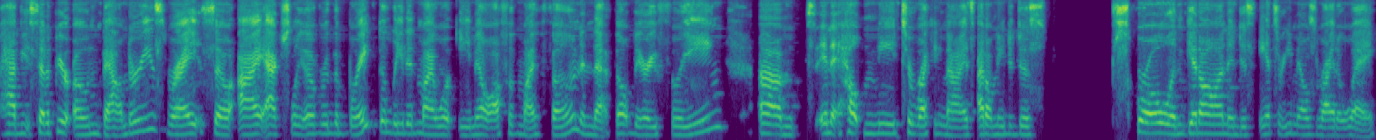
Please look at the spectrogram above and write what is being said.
have you set up your own boundaries, right? So I actually over the break deleted my work email off of my phone and that felt very freeing. Um, and it helped me to recognize I don't need to just scroll and get on and just answer emails right away.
